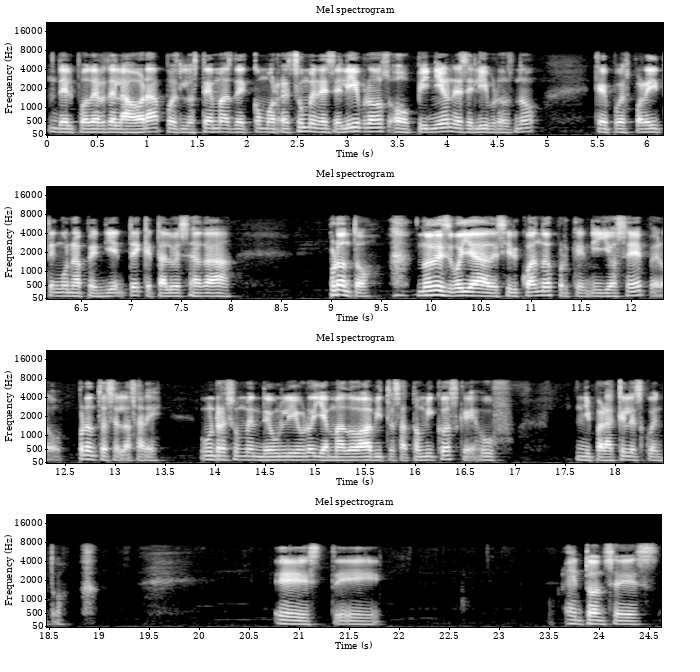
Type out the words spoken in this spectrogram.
del poder de la hora, pues los temas de como resúmenes de libros o opiniones de libros, ¿no? que pues por ahí tengo una pendiente que tal vez haga pronto. No les voy a decir cuándo porque ni yo sé, pero pronto se las haré. Un resumen de un libro llamado Hábitos Atómicos que, uff, ni para qué les cuento. Este... Entonces,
